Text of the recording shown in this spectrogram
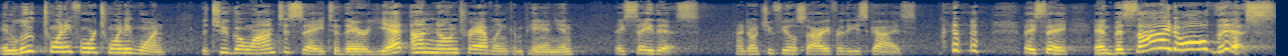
In Luke 24 21, the two go on to say to their yet unknown traveling companion, they say this. Now, don't you feel sorry for these guys? they say, and beside all this,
